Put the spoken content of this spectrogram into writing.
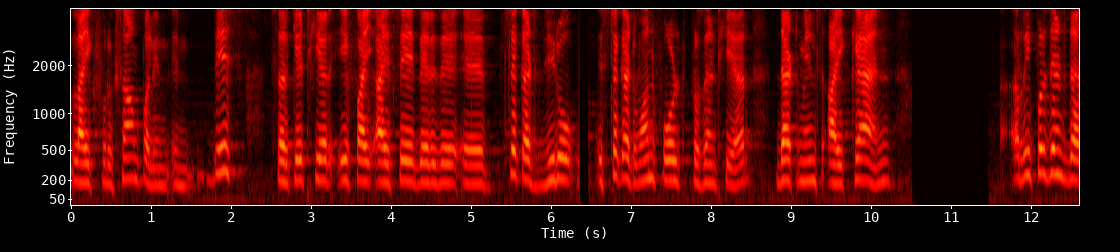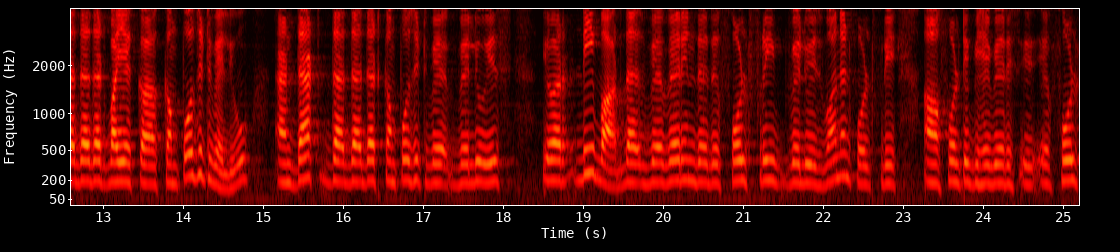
like for example, in, in this circuit here if I, I say there is a, a stuck at 0 stuck at 1 fault present here that means I can represent the, the, that by a composite value and that the, the, that composite value is your d bar the wherein the, the fault free value is 1 and fault free uh, faulty behavior is uh, fault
